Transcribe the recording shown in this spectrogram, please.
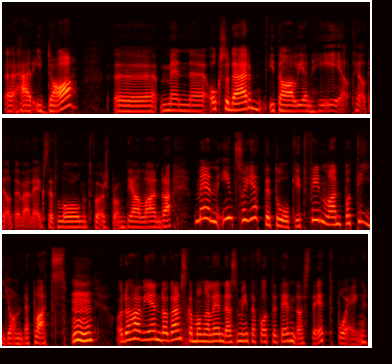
eh, här idag. Eh, men eh, också där, Italien helt, helt, helt överlägset, långt försprång till alla andra. Men inte så jättetokigt, Finland på tionde plats. Mm. Och då har vi ändå ganska många länder som inte har fått ett endaste ett poäng.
